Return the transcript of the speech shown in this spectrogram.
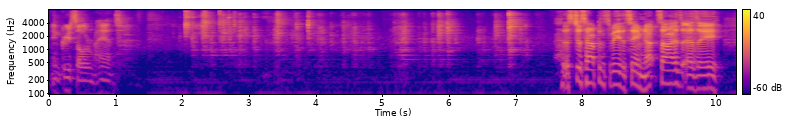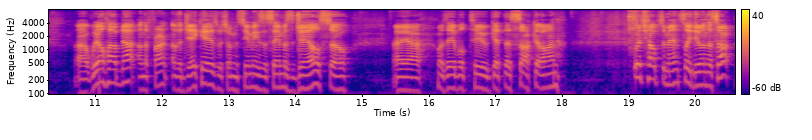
and grease all over my hands. This just happens to be the same nut size as a uh, wheel hub nut on the front of the JKs, which I'm assuming is the same as the JLs. So I uh, was able to get this socket on, which helps immensely doing this up.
